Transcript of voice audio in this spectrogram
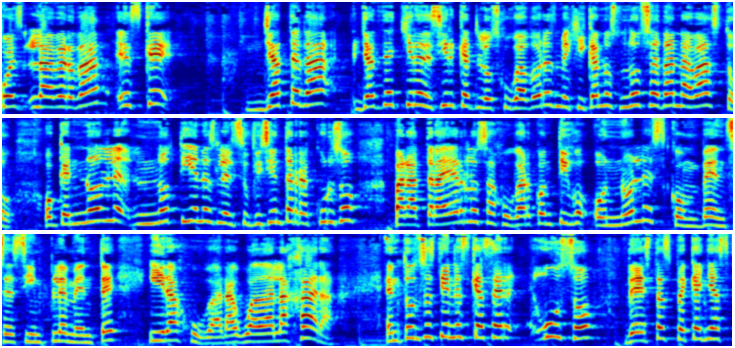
pues la verdad es que ya te da, ya te quiere decir que los jugadores mexicanos no se dan abasto o que no, le- no tienes el suficiente recurso para traerlos a jugar contigo o no les convence simplemente ir a jugar a Guadalajara. Entonces tienes que hacer uso de estas pequeñas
